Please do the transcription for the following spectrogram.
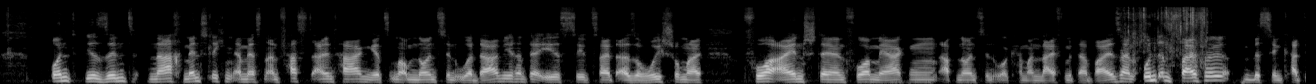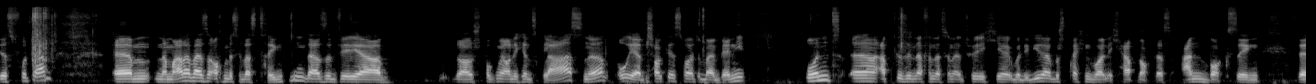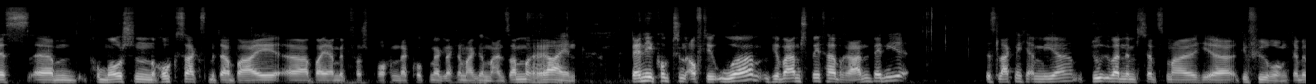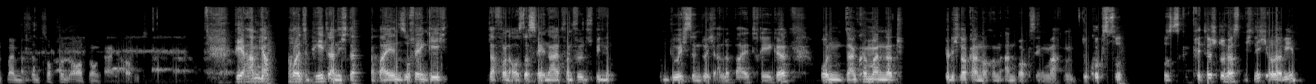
Und wir sind nach menschlichem Ermessen an fast allen Tagen jetzt immer um 19 Uhr da während der ESC-Zeit. Also ruhig schon mal voreinstellen, vormerken. Ab 19 Uhr kann man live mit dabei sein und im Zweifel ein bisschen Katjes futtern. Ähm, normalerweise auch ein bisschen was trinken. Da sind wir ja, da spucken wir auch nicht ins Glas. Ne? Oh ja, Chock ist heute bei Benny. Und äh, abgesehen davon, dass wir natürlich hier über die Lieder besprechen wollen, ich habe noch das Unboxing des ähm, Promotion-Rucksacks mit dabei, äh, war ja mit versprochen. Da gucken wir gleich nochmal gemeinsam rein. Benny guckt schon auf die Uhr. Wir waren später dran. Benny, es lag nicht an mir. Du übernimmst jetzt mal hier die Führung, damit mal ein bisschen Zucht und Ordnung reinkommt. Wir haben ja heute Peter nicht dabei. Insofern gehe ich davon aus, dass wir innerhalb von fünf Minuten durch sind durch alle Beiträge. Und dann können wir natürlich locker noch ein Unboxing machen. Du guckst so kritisch, du hörst mich nicht, oder wie?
